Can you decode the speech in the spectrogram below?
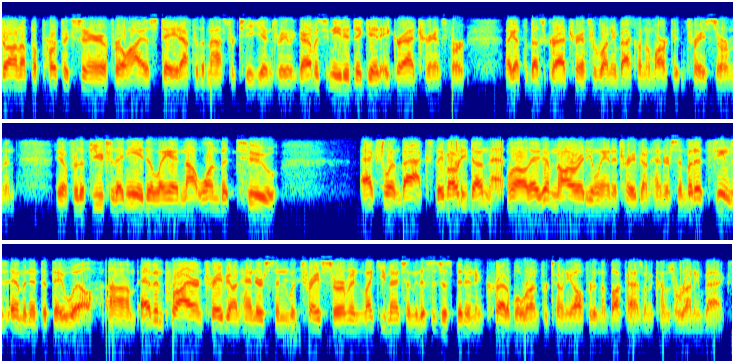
drawn up a perfect scenario for Ohio State after the Master Teague injury, like they obviously needed to get a grad transfer. They got the best grad transfer running back on the market in Trey Sermon. You know, for the future, they needed to land not one but two excellent backs. They've already done that. Well, they haven't already landed TreVeyon Henderson, but it seems imminent that they will. Um, Evan Pryor and TreVeyon Henderson with Trey Sermon, like you mentioned, I mean, this has just been an incredible run for Tony Alford and the Buckeyes when it comes to running backs.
